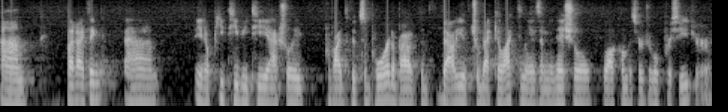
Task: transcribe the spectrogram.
Um, but I think um, you know PTVT actually provides good support about the value of trabeculectomy as an initial glaucoma surgical procedure.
